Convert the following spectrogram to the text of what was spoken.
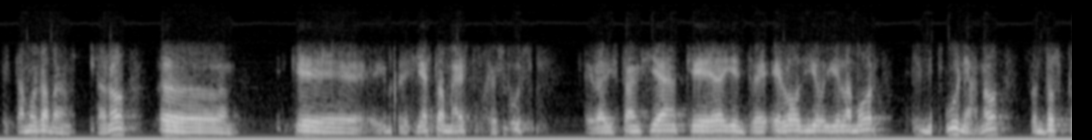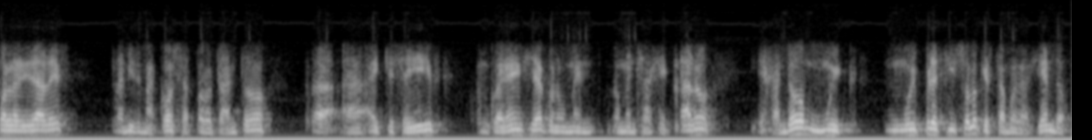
que estamos avanzando, ¿no? Uh, que lo decía hasta el Maestro Jesús, que la distancia que hay entre el odio y el amor es ninguna, ¿no? Son dos polaridades la misma cosa, por lo tanto hay que seguir con coherencia, con un, mensaje claro dejando muy, muy preciso lo que estamos haciendo.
